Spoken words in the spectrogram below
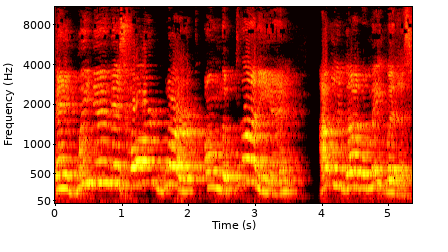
And if we do this hard work on the front end, I believe God will meet with us.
